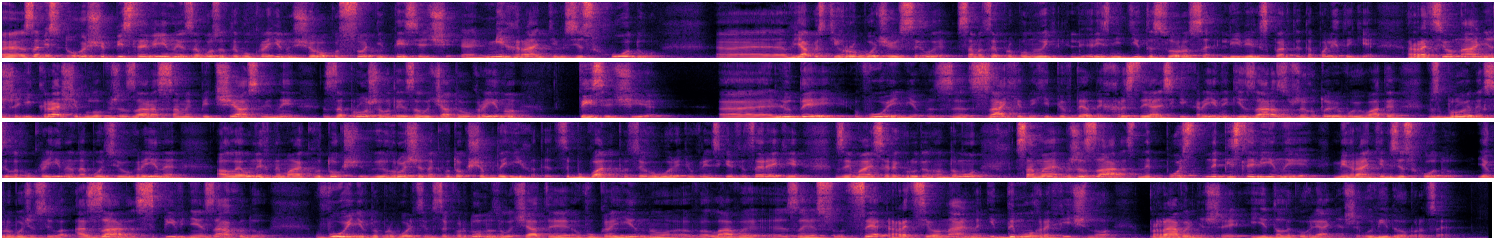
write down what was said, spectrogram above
Е, Замість того, щоб після війни завозити в Україну щороку сотні тисяч е, мігрантів зі Сходу е, в якості робочої сили, саме це пропонують різні діти Сороса, ліві експерти та політики. Раціональніше і краще було б вже зараз, саме під час війни, запрошувати і залучати Україну тисячі людей, воїнів з західних і південних християнських країн, які зараз вже готові воювати в Збройних силах України на боці України. Але у них немає квиток грошей на квиток, щоб доїхати. Це буквально про це говорять українські офіцери, які займаються рекрутингом. Тому саме вже зараз, не пос- не після війни мігрантів зі сходу як робоча сила, а зараз з півдня і заходу воїнів добровольців з-за кордону залучати в Україну в лави е, ЗСУ. Це раціонально і демографічно правильніше і далекоглядніше. У відео про це.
